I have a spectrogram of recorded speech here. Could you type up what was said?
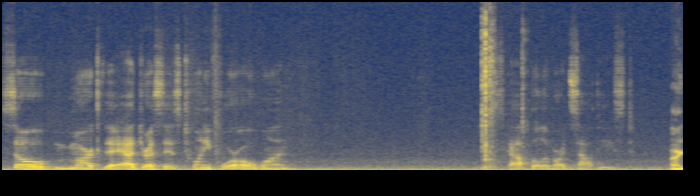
So, Mark, the address is 2401 Scott Boulevard Southeast. I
